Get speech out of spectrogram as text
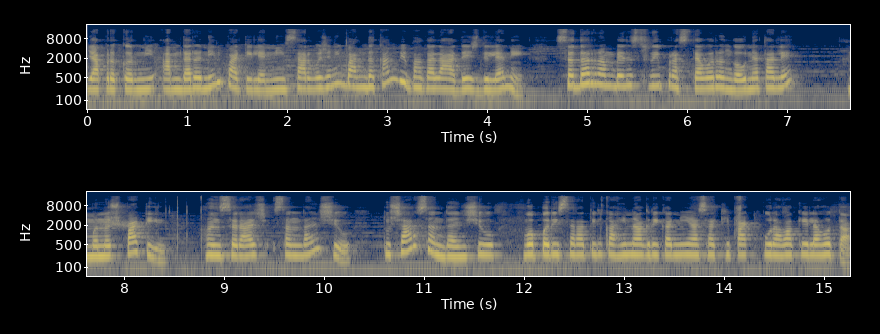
या प्रकरणी आमदार अनिल पाटील यांनी सार्वजनिक बांधकाम विभागाला आदेश दिल्याने सदर रंबेल स्ट्रीप रस्त्यावर रंगवण्यात आले. मनोज पाटील हंसराज संदानशिव तुषार संधनशिव व परिसरातील काही नागरिकांनी यासाठी पाठपुरावा केला होता.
